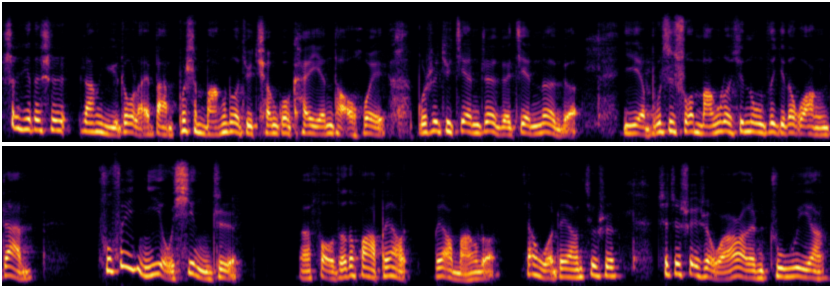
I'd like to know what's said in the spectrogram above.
剩下的是让宇宙来办，不是忙着去全国开研讨会，不是去见这个见那个，也不是说忙着去弄自己的网站，除非你有兴致，呃，否则的话不要不要忙着。像我这样就是吃吃睡睡玩玩，跟猪一样，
